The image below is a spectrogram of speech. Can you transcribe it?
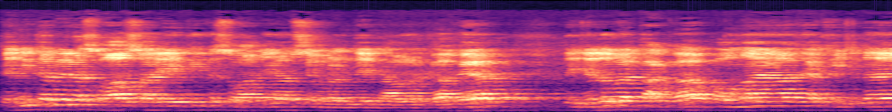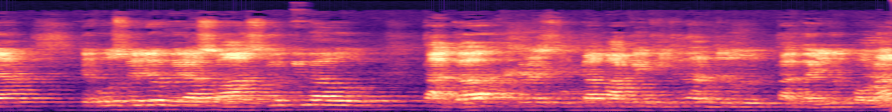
ਤੇ ਨਹੀਂ ਤਾਂ ਮੇਰਾ ਸਵਾਸ ਸਾਰੇ ਇੱਕ ਇੱਕ ਸਵਾਸ ਜਿਹੜਾ ਸਿਮਰਨ ਦੇ ਨਾਲ ਲੱਗਾ ਹੋਇਆ ਤੇ ਜਦੋਂ ਮੈਂ ਧਾਗਾ ਪਾਉਂਦਾ ਆ ਜਾਂ ਖਿੱਚਦਾ ਆ ਤੇ ਉਸ ਵੇਲੇ ਉਹ ਮੇਰਾ ਸਵਾਸ ਕਿਉਂਕਿ ਮੈਂ ਉਹ ਧਾਗਾ ਆਪਣੇ ਸੂਟਾ ਮਾਰ ਕੇ ਖਿੱਚਦਾ ਅੰਦਰ ਨੂੰ ਧਾਗਾ ਜਦੋਂ ਪਾਉਣਾ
